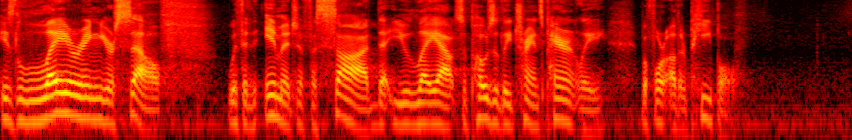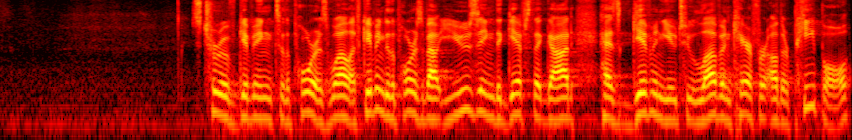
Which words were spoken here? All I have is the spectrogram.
is layering yourself with an image, a facade that you lay out supposedly transparently before other people. It's true of giving to the poor as well. If giving to the poor is about using the gifts that God has given you to love and care for other people,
